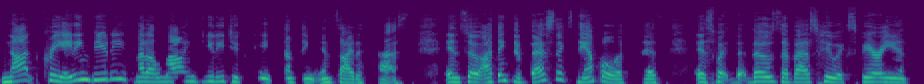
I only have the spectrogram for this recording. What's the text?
not creating beauty, but allowing beauty to create something inside of us. And so I think the best example of this is what th- those of us who experience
